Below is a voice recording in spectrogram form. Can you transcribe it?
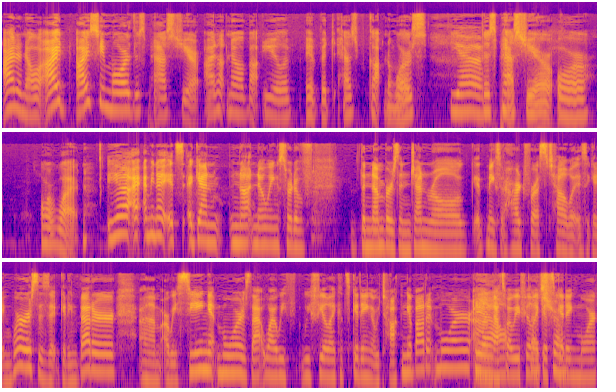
I don't know. I I see more this past year. I don't know about you if if it has gotten worse Yeah. this past year or or what. Yeah, I, I mean, it's again not knowing sort of the numbers in general. It makes it hard for us to tell. What is it getting worse? Is it getting better? Um, are we seeing it more? Is that why we we feel like it's getting? Are we talking about it more? Um, Yeah, that's why we feel like it's true. getting more.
